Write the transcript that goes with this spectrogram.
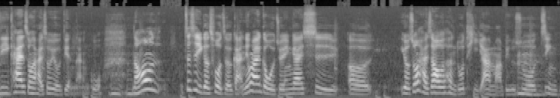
离开的时候还是会有点难过。然后。这是一个挫折感，另外一个我觉得应该是，呃，有时候还是要很多提案嘛，比如说进、嗯、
